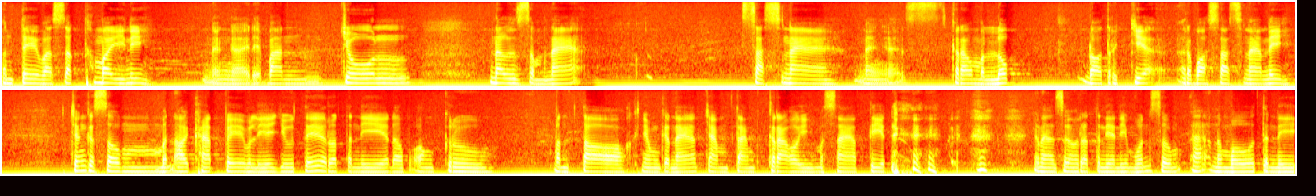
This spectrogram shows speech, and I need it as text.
បន្ទេវសឹកថ្មីនេះនឹងហើយដែលបានចូលនៅសំណាក់សាសនានឹងក្រៅមលុបដ៏ត្រជាក់របស់សាសនានេះអញ្ចឹងក៏សូមមិនឲ្យខាត់ពេលវេលាយូរទេរតនីដល់ព្រះអង្គគ្រូ បន្តខ្ញុំកណាចាំតាមក្រោយមួយសាទៀតកណាសូមរតនានិមន្តសូមអនុមោទនី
